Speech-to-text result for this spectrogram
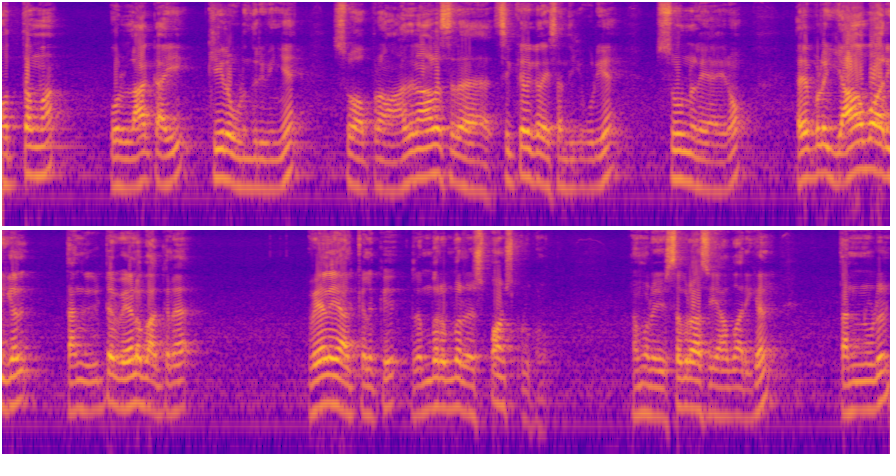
மொத்தமாக ஒரு லாக் ஆகி கீழே விழுந்துருவீங்க. ஸோ அப்புறம் அதனால் சில சிக்கல்களை சந்திக்கக்கூடிய சூழ்நிலை ஆயிரும். அதே போல் வியாபாரிகள் தங்கக்கிட்ட வேலை பார்க்குற வேலையாட்களுக்கு ரொம்ப ரொம்ப ரெஸ்பான்ஸ் கொடுக்கணும். நம்முடைய ரிஷபராசி வியாபாரிகள் தன்னுடன்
